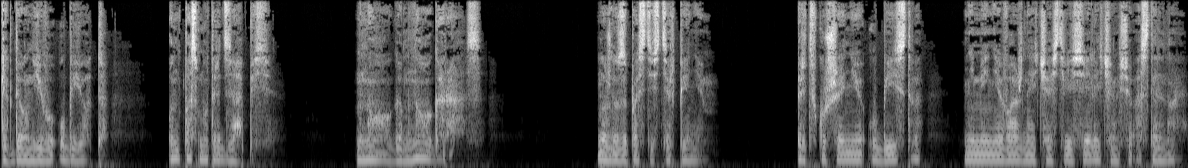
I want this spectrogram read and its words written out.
когда он его убьет, он посмотрит запись. Много-много раз. Нужно запастись терпением. Предвкушение убийства — не менее важная часть веселья, чем все остальное.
